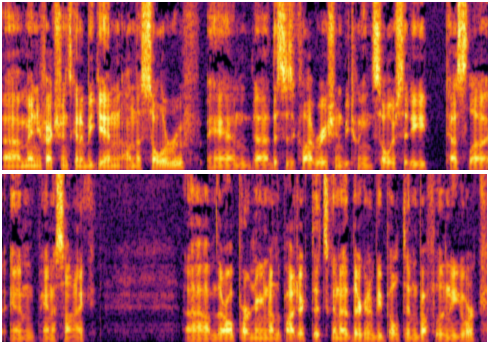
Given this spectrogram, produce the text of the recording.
Uh, manufacturing is going to begin on the solar roof, and uh, this is a collaboration between Solar City, Tesla, and Panasonic. Um, they're all partnering on the project. It's gonna they're gonna be built in Buffalo, New York,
